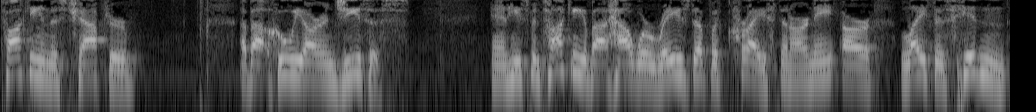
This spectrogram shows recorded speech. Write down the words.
talking in this chapter about who we are in Jesus. And he's been talking about how we're raised up with Christ and our, na- our life is hidden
